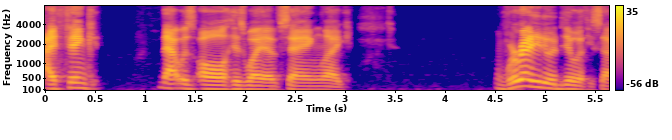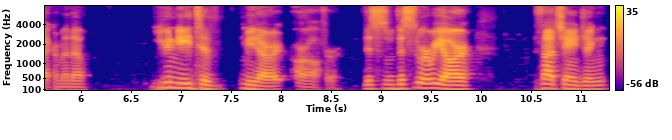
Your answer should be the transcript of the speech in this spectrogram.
I think that was all his way of saying, like, we're ready to deal with you, Sacramento. You need to meet our, our offer. This is this is where we are. It's not changing.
